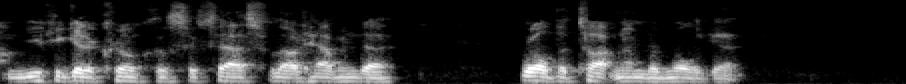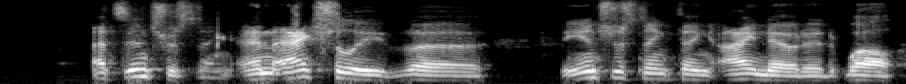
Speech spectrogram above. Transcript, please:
um, you could get a critical success without having to roll the top number and roll again. That's interesting. And actually, the the interesting thing I noted, well,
